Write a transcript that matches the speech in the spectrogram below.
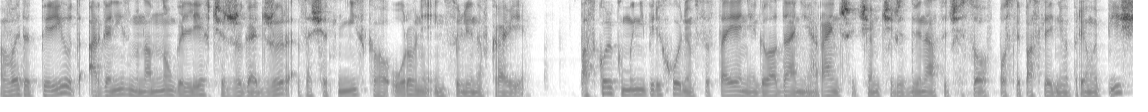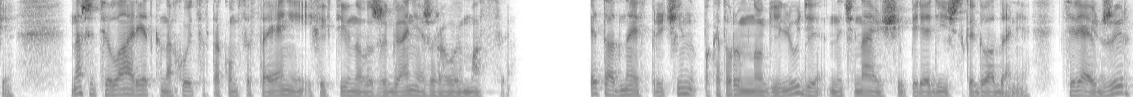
В этот период организму намного легче сжигать жир за счет низкого уровня инсулина в крови. Поскольку мы не переходим в состояние голодания раньше, чем через 12 часов после последнего приема пищи, наши тела редко находятся в таком состоянии эффективного сжигания жировой массы. Это одна из причин, по которой многие люди, начинающие периодическое голодание, теряют жир,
